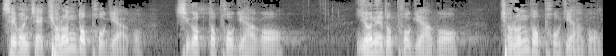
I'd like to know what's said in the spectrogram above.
세 번째, 결혼도 포기하고, 직업도 포기하고, 연애도 포기하고, 결혼도 포기하고,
